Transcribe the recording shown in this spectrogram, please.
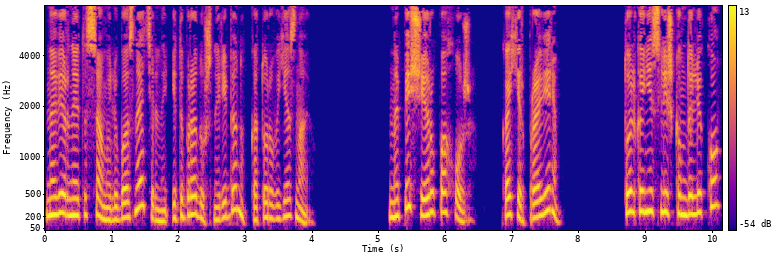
Наверное, это самый любознательный и добродушный ребенок, которого я знаю. На пещеру похоже. Кахир, проверим. Только не слишком далеко,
